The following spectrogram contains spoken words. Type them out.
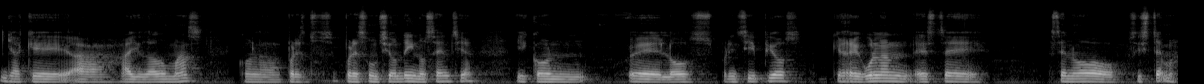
ya que ha ayudado más con la presunción de inocencia y con eh, los principios que regulan este, este nuevo sistema,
